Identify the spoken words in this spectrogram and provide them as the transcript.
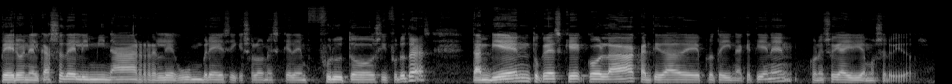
Pero en el caso de eliminar legumbres y que solo nos queden frutos y frutas, también tú crees que con la cantidad de proteína que tienen, con eso ya iríamos servidos.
